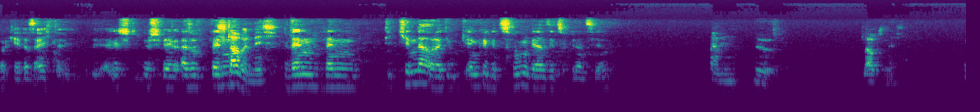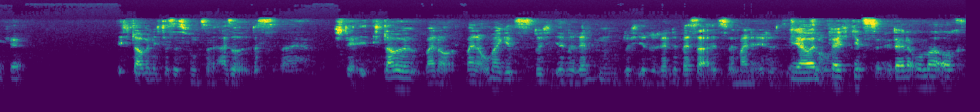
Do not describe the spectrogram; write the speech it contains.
okay, das ist echt äh, schwer. Also, wenn, ich glaube nicht. wenn, wenn die Kinder oder die Enkel gezwungen wären, sie zu finanzieren. Ähm, nö. Glaube ich nicht. Okay. Ich glaube nicht, dass es funktioniert. Also, das, äh, ich glaube, meiner, meiner Oma geht es durch ihre Renten, durch ihre Rente besser, als wenn meine Eltern Ja, aber so- vielleicht geht es deiner Oma auch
